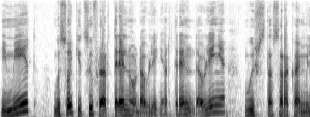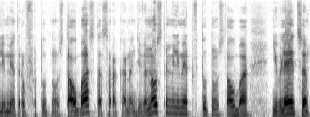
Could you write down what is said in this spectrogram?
имеют высокие цифры артериального давления. Артериальное давление выше 140 мм ртутного столба, 140 на 90 мм ртутного столба является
